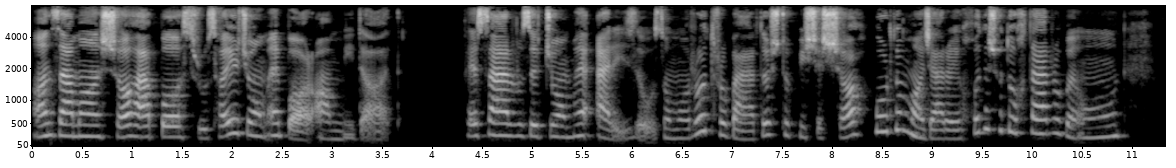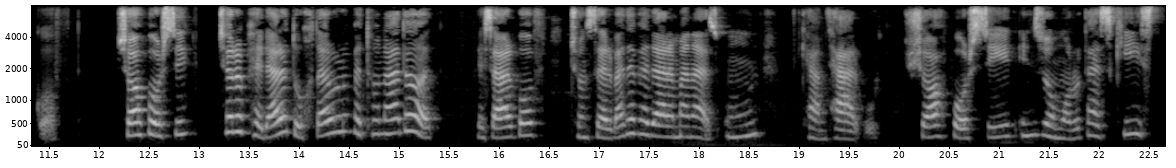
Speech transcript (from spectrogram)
آن زمان شاه عباس روزهای جمعه باران می‌داد. پسر روز جمعه عریضه و زمرد رو برداشت و پیش شاه برد و ماجرای خودش و دختر رو به اون گفت. شاه پرسید چرا پدر دختر رو به تو نداد؟ پسر گفت چون ثروت پدر من از اون کمتر بود. شاه پرسید این زمرد از کیست؟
